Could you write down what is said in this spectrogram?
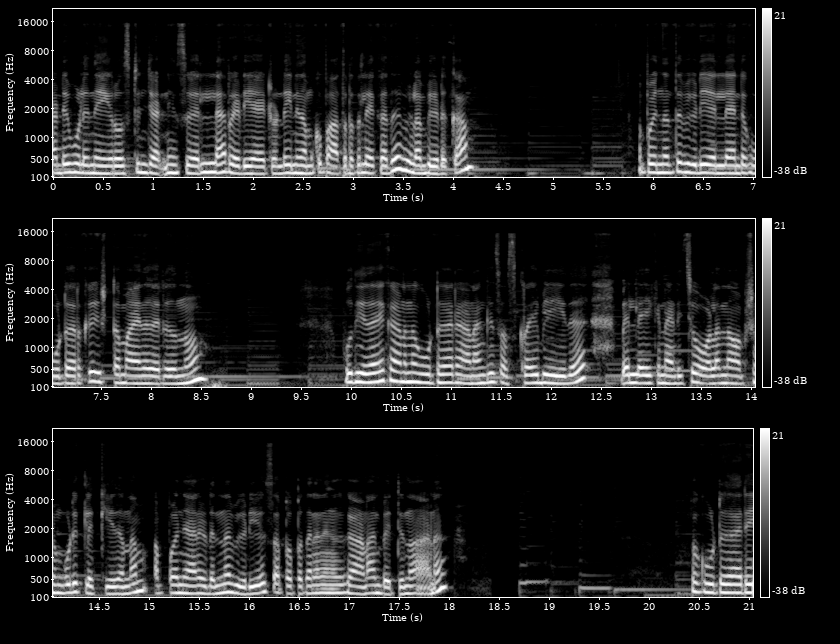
അടിപൊളി നെയ് റോസ്റ്റും ചട്നീസും എല്ലാം റെഡി ആയിട്ടുണ്ട്. ഇനി നമുക്ക് പാത്രത്തിലേക്ക് അത് വിളമ്പിയെടുക്കാം. അപ്പോൾ ഇന്നത്തെ വീഡിയോ എല്ലാം എന്റെ കൂട്ടുകാർക്ക് ഇഷ്ടമായെന്ന് കരുതുന്നു. പുതിയതായി കാണുന്ന കൂട്ടുകാരാണെങ്കിൽ സബ്സ്ക്രൈബ് ചെയ്ത് ബെല്ലൈക്കൺ അടിച്ച് ഓൾ എന്ന ഓപ്ഷൻ കൂടി ക്ലിക്ക് ചെയ്യണം അപ്പോൾ ഞാൻ ഇടുന്ന വീഡിയോസ് അപ്പോൾ തന്നെ നിങ്ങൾക്ക് കാണാൻ പറ്റുന്നതാണ്. അപ്പോൾ കൂട്ടുകാരെ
